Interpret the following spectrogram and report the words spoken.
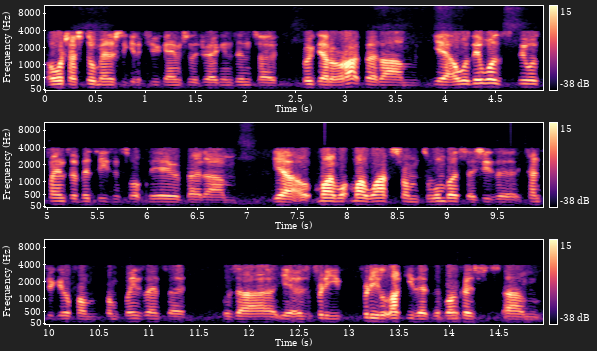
which I still managed to get a few games for the Dragons in, so worked out all right. But um, yeah, well, there was there was plans for a mid-season swap there, but um, yeah, my my wife's from Toowoomba, so she's a country girl from from Queensland, so was uh yeah, it was pretty pretty lucky that the Broncos um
